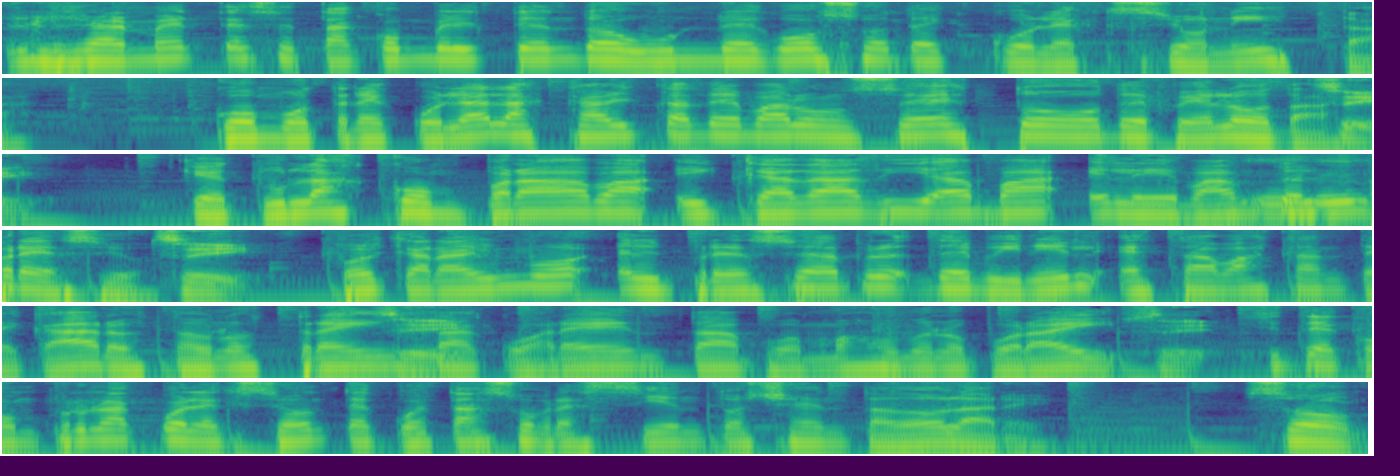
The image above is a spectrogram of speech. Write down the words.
realmente se está convirtiendo en un negocio de coleccionista. Como te recuerdas las cartas de baloncesto o de pelota Sí, que tú las comprabas y cada día va elevando el precio. sí. Porque ahora mismo el precio de, de vinil está bastante caro, está a unos 30, Sí. 40, pues más o menos por ahí. Sí. Si te compras una colección te cuesta sobre 180 dólares. So,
